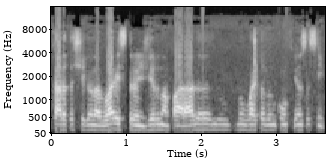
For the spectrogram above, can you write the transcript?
o cara tá chegando agora, é estrangeiro na parada, não, não vai estar tá dando confiança assim.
